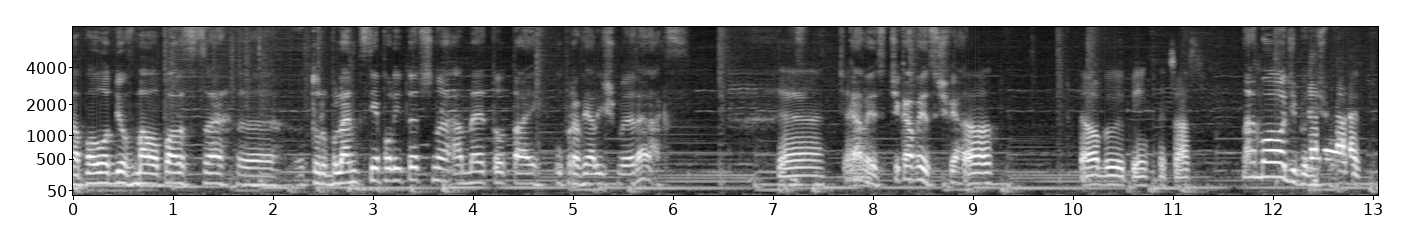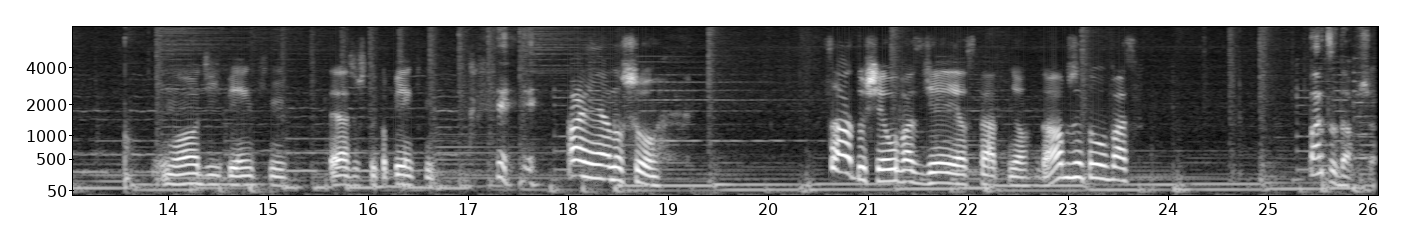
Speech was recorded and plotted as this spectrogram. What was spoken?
na południu w Małopolsce e, turbulencje polityczne, a my tutaj uprawialiśmy relaks. Te, Ciekawy jest, ciekawy jest świat. To, to były piękne czasy. No, ale młodzi byliśmy. Tak. Młodzi, piękni. Teraz już tylko piękni. Panie Januszu, co tu się u was dzieje ostatnio? Dobrze tu u was? Bardzo dobrze.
